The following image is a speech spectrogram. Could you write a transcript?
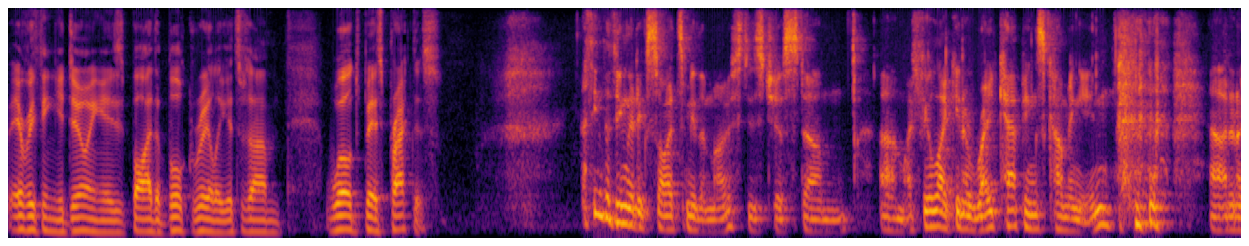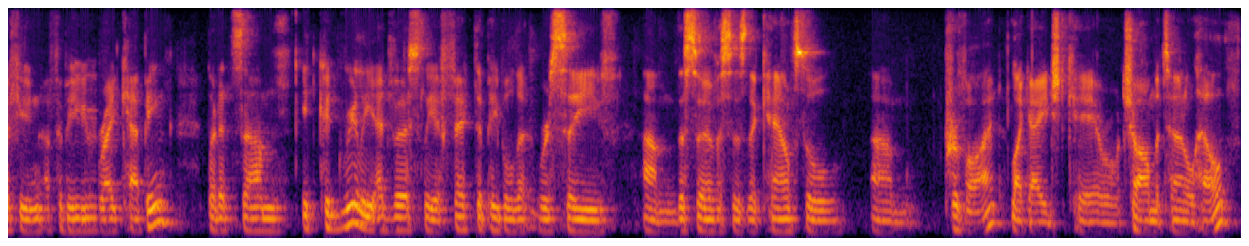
everything you're doing is by the book really. It's um, world's best practice I think the thing that excites me the most is just um, um, I feel like you know rate capping's coming in. uh, I don't know if you're familiar with rate capping, but it's um, it could really adversely affect the people that receive um, the services that council um, provide, like aged care or child maternal health.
